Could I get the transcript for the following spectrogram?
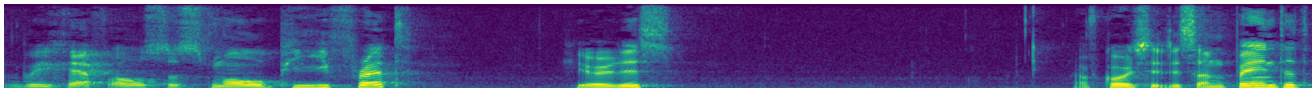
we have also small P fret. Here it is. Of course, it is unpainted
